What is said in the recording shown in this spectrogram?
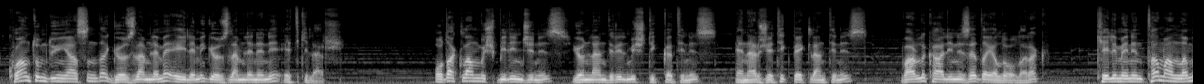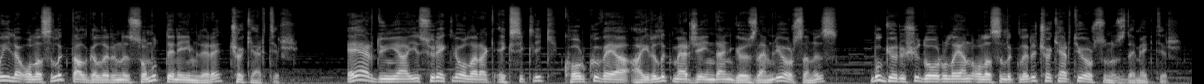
Kuantum dünyasında gözlemleme eylemi gözlemleneni etkiler. Odaklanmış bilinciniz, yönlendirilmiş dikkatiniz, enerjetik beklentiniz, varlık halinize dayalı olarak kelimenin tam anlamıyla olasılık dalgalarını somut deneyimlere çökertir. Eğer dünyayı sürekli olarak eksiklik, korku veya ayrılık merceğinden gözlemliyorsanız, bu görüşü doğrulayan olasılıkları çökertiyorsunuz demektir.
